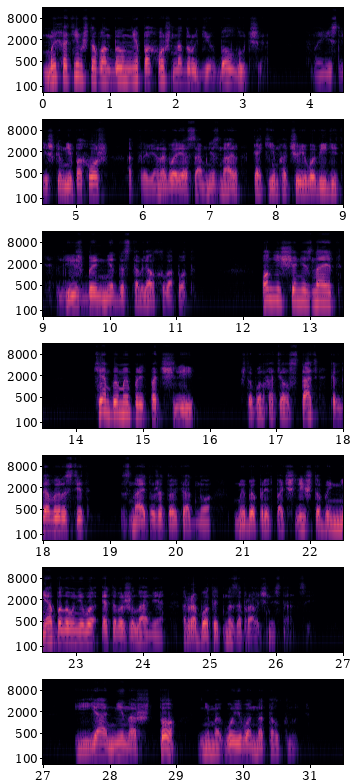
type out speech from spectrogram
Мы хотим, чтобы он был не похож на других, был лучше. Но и не слишком не похож. Откровенно говоря, сам не знаю, каким хочу его видеть, лишь бы не доставлял хлопот. Он еще не знает, кем бы мы предпочли, чтобы он хотел стать, когда вырастет, знает уже только одно — мы бы предпочли, чтобы не было у него этого желания работать на заправочной станции. И я ни на что не могу его натолкнуть.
